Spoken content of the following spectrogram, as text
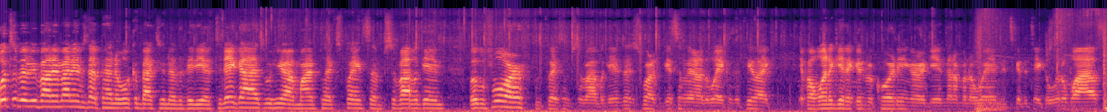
What's up everybody, my name is NetPanda, welcome back to another video. Today guys, we're here on Mineplex playing some survival games, but before we play some survival games, I just wanted to get something out of the way, because I feel like if I want to get a good recording or a game that I'm going to win, it's going to take a little while, so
